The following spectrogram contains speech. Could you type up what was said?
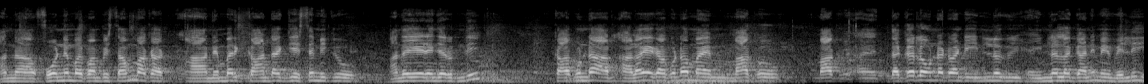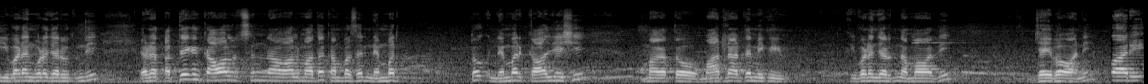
అన్న ఫోన్ నెంబర్ పంపిస్తాము. మాకు ఆ- నెంబర్కి కాంటాక్ట్ చేస్తే మీకు అందజేయడం జరుగుతుంది. కాకుండా అ- అలాగే కాకుండా మేము మాకు మాకు దగ్గరలో ఉన్నటువంటి ఇళ్ళు ఇళ్ళకి కానీ మేము వెళ్ళి ఇవ్వడం కూడా జరుగుతుంది. ఎవరైనా ప్రత్యేకం కావాల్సిన వాళ్ళు మాత్రం కంపల్సరీ నెంబర్తో నెంబర్కి కాల్ చేసి మాతో మాట్లాడితే మీకు ఇవ్వడం జరుగుతుంది అమ్మవారిది. జయభవాని వారి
